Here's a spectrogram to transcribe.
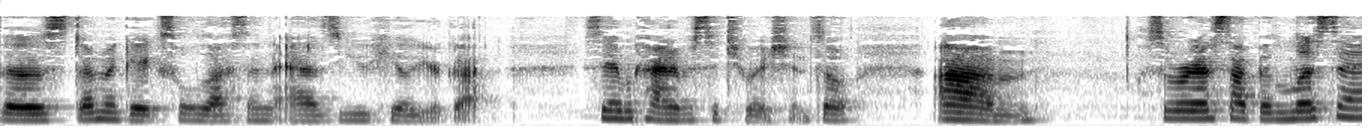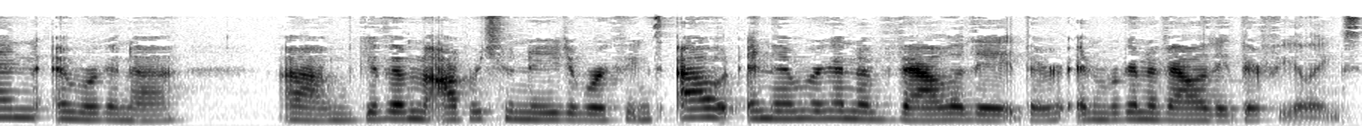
the stomach aches will lessen as you heal your gut. Same kind of a situation. So, um, so we're gonna stop and listen, and we're gonna um, give them the opportunity to work things out, and then we're gonna validate their and we're gonna validate their feelings.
